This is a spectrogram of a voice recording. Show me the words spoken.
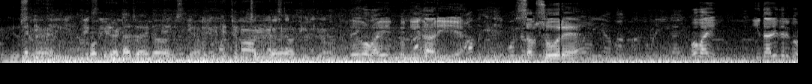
क्योंकि उसमें कॉपीराइट आ जाएगा इसलिए हम धीरे धीरे चल रहे हैं आगे की ओर। देखो भाई इनको नींद आ रही है। सब सो रहे हैं। ओ भाई नींद आ रही तेरे को?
